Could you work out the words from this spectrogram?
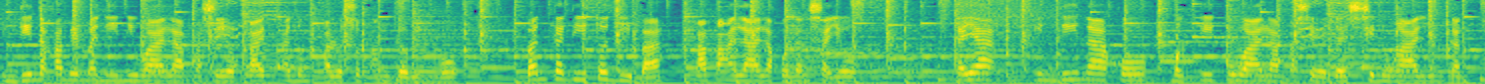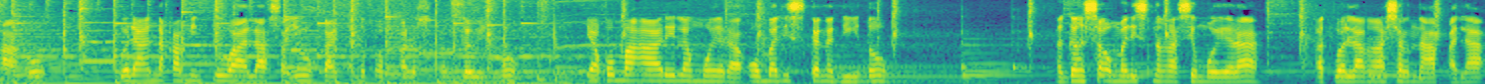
hindi na kami maniniwala pa sa'yo kahit anong palusok ang gawin mo. Ban ka dito, di ba? Papaalala ko lang sa'yo. Kaya hindi na ako magtitiwala pa sa'yo dahil sinungaling kang tao wala na kaming tiwala sa iyo kahit ano pang palusot ang gawin mo. Kaya kung maaari lang Moira, umalis ka na dito. Hanggang sa umalis na nga si Moira at wala nga siyang napala.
